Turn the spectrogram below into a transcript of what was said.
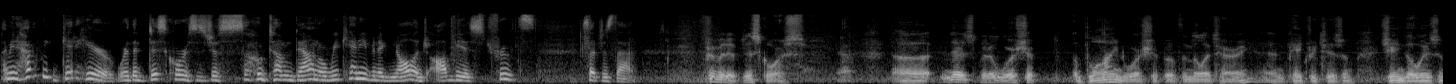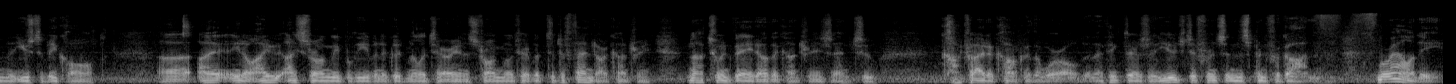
I mean, how do we get here where the discourse is just so dumbed down where we can't even acknowledge obvious truths such as that? Primitive discourse. Uh, there's been a worship, a blind worship of the military and patriotism, jingoism, it used to be called. Uh, I, you know, I, I strongly believe in a good military and a strong military, but to defend our country, not to invade other countries and to try to conquer the world. And I think there's a huge difference, and it's been forgotten. Morality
